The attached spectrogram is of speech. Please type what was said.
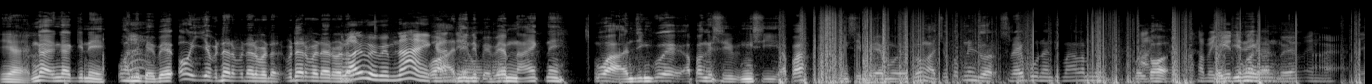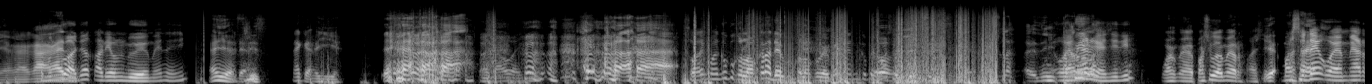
Iya, enggak enggak gini. Wah, ini BBM. Oh iya benar benar benar. Benar benar benar. Lalu BBM naik Wah, kan ini, ini. BBM naik nih. Wah, anjing gue apa ngisi ngisi apa? Ngisi BMW gue nggak cukup nih 200 ribu nanti malam nih. Gue kok sampai kayak gitu gini kan. BUMN ya kakak temen kan. gua ada karyawan BUMN ini Eh, iya, serius. Naik ya iya. nggak tahu aja Soalnya kemarin gue buka loker ada buka loker BBM gue pengen Oh, iya, serius. Lah, anjing. UMR ya sih dia UMR pasti UMR. Pasti. Ya, masa- maksudnya UMR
